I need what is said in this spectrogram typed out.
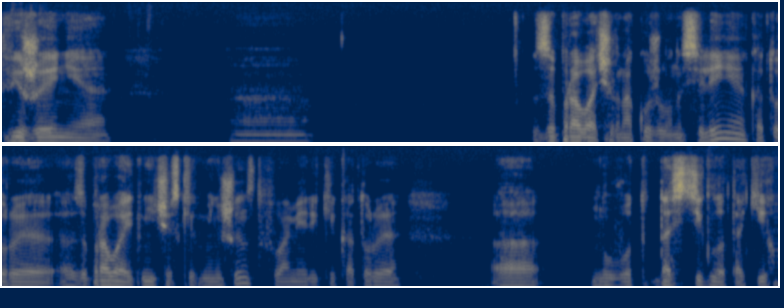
движения э, за права чернокожего населения, которые, э, за права этнических меньшинств в Америке, которое э, ну вот, достигло таких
